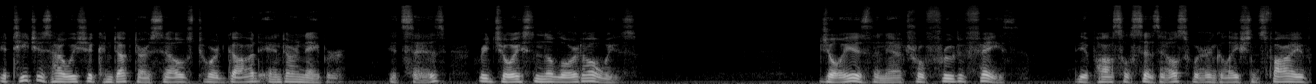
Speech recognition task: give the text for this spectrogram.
It teaches how we should conduct ourselves toward God and our neighbor. It says, Rejoice in the Lord always. Joy is the natural fruit of faith. The Apostle says elsewhere in Galatians 5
